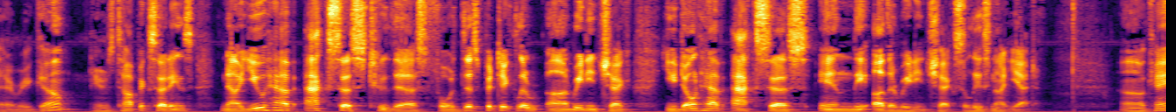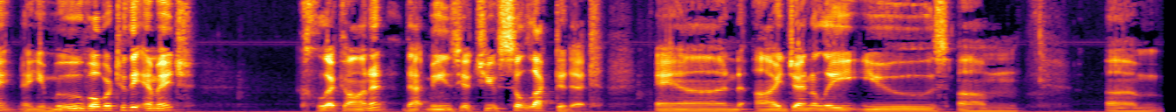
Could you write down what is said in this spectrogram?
There we go. Here's topic settings. Now you have access to this for this particular uh, reading check. You don't have access in the other reading checks, at least not yet. Okay, now you move over to the image, click on it. That means that you've selected it. And I generally use, um, um,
